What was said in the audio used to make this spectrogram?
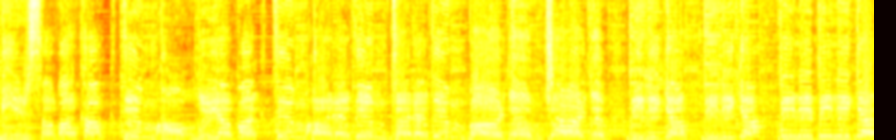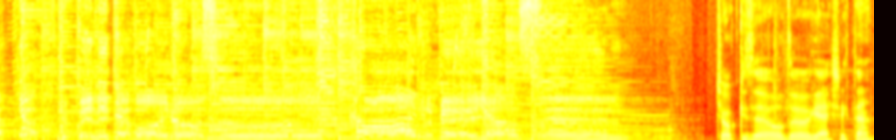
Bir sabah kalktım avluya baktım Aradım taradım bağırdım çağırdım. Biligah biligah bili biligah gah Küpeli de horozum Kar beyazım Çok güzel oldu gerçekten.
